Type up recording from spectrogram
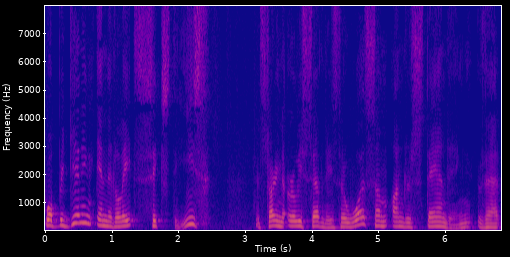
Well, beginning in the late 60s, and starting the early 70s, there was some understanding that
